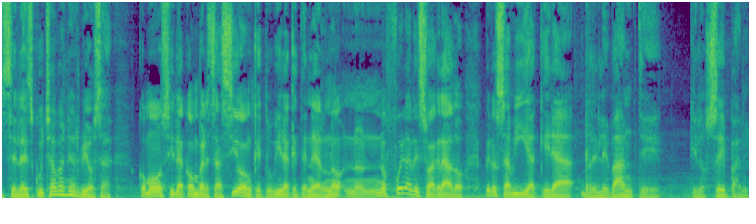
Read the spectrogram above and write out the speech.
Se la escuchaba nerviosa, como si la conversación que tuviera que tener no, no, fuera de su agrado, pero sabía que era relevante que lo sepan.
